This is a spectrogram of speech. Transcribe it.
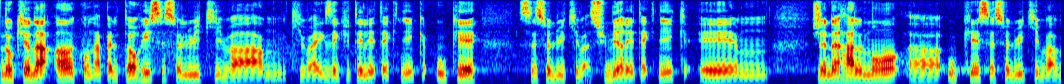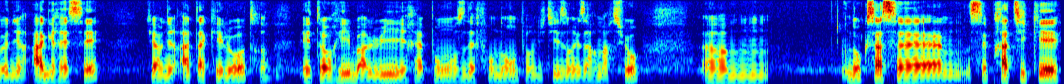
donc il y en a un qu'on appelle Tori, c'est celui qui va, hum, qui va exécuter les techniques. Uke, c'est celui qui va subir les techniques. Et hum, généralement, euh, Uke, c'est celui qui va venir agresser, qui va venir attaquer l'autre. Et Tori, bah, lui, il répond en se défendant, en utilisant les arts martiaux. Donc ça, c'est pratiqué.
